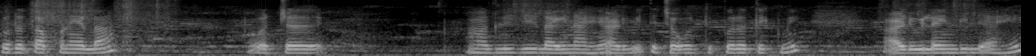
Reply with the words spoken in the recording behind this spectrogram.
परत आपण याला वरच्या मधली जी लाईन आहे आडवी त्याच्यावरती परत एक मी आडवी लाईन दिली आहे.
